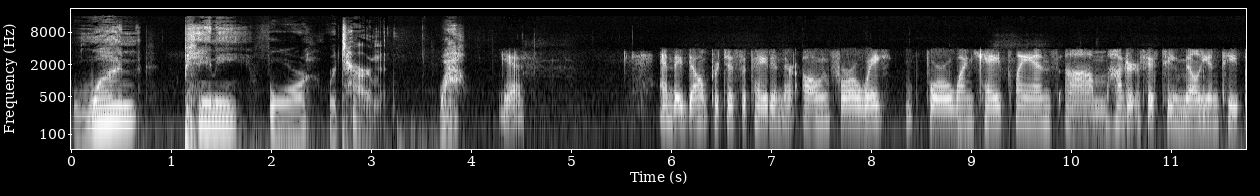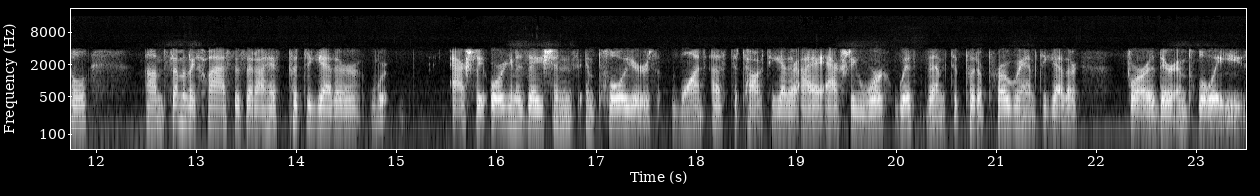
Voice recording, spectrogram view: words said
one penny for retirement. Wow. Yes and they don't participate in their own 401k plans. Um, 115 million people. Um, some of the classes that I have put together were actually organizations, employers want us to talk together. I actually work with them to put a program together for their employees.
